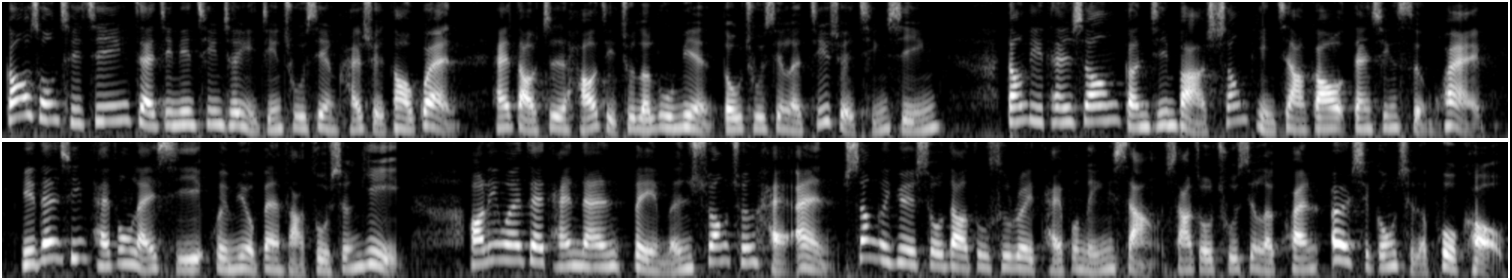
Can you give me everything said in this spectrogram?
高雄旗津在今天清晨已经出现海水倒灌，还导致好几处的路面都出现了积水情形。当地摊商赶紧把商品架高，担心损坏，也担心台风来袭会没有办法做生意。好，另外在台南北门双春海岸，上个月受到杜苏芮台风的影响，沙洲出现了宽二十公尺的破口，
